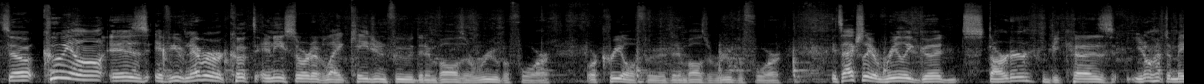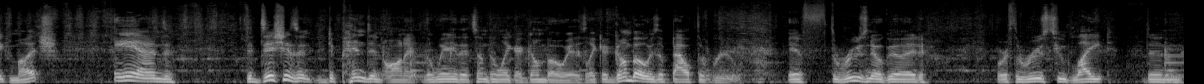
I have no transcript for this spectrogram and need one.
So couvillon is if you've never cooked any sort of like Cajun food that involves a roux before, or Creole food that involves a roux before, it's actually a really good starter because you don't have to make much, and the dish isn't dependent on it the way that something like a gumbo is. Like a gumbo is about the roux. If the roux's no good, or if the roux's too light, then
